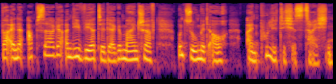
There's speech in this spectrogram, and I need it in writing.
war eine Absage an die Werte der Gemeinschaft und somit auch ein politisches Zeichen.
